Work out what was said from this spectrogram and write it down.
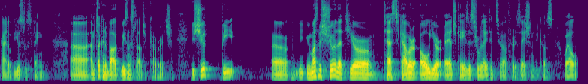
kind of useless thing. Uh, I'm talking about business logic coverage. You should be, uh, you, you, must be sure that your tests cover all your edge cases related to authorization because, well,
